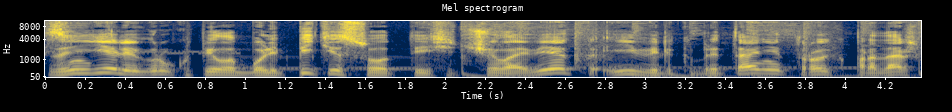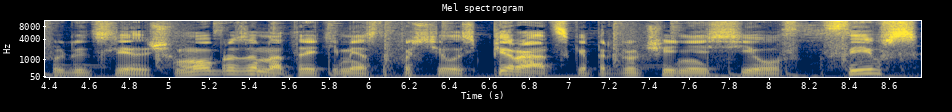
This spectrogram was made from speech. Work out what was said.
За неделю игру купило более 500 тысяч человек, и в Великобритании тройка продаж выглядит следующим образом. На третье место опустилось пиратское приключение Sea of Thieves.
